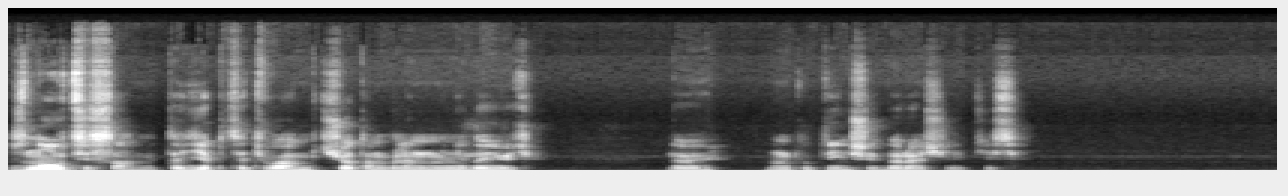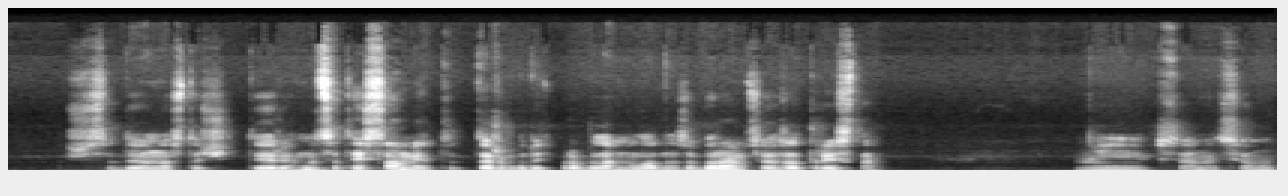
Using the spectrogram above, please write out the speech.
Знов ці самі. Та єптать вам, що там, блін, мені дають. Диви. Ну тут інший, до речі, якийсь. 694. Ну це той самий, тут теж будуть проблеми. Ладно, забираємо це за 300. І все на цьому.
